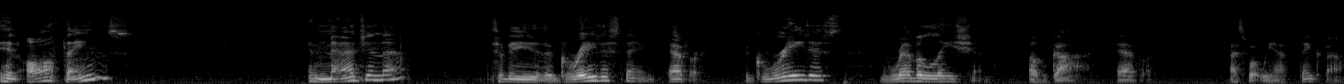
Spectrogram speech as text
in all things. Imagine that to be the greatest thing ever, the greatest revelation of God ever. That's what we have to think about.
